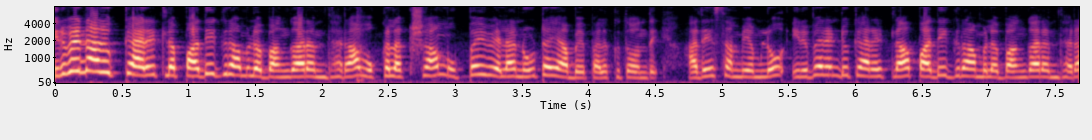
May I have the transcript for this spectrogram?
ఇరవై నాలుగు క్యారెట్ల పది గ్రాముల బంగారం ధర ఒక లక్ష ముప్పై వేల నూట యాభై పలుకుతోంది. అదే సమయంలో ఇరవై రెండు క్యారెట్ల పది గ్రాముల బంగారం ధర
